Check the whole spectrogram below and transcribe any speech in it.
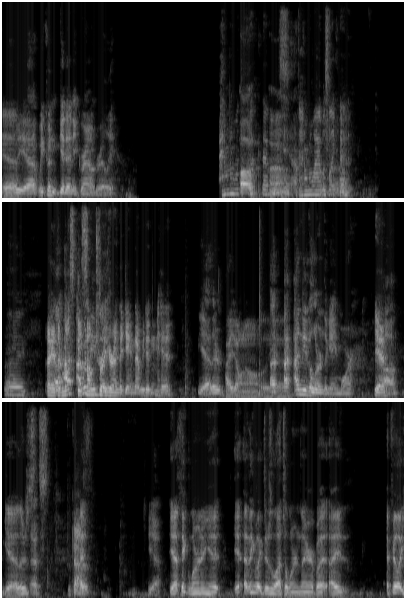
Yeah. we uh, we couldn't get any ground really. I don't know what the Oh, fuck that was. Yeah. I don't know why it was like Oh. that. I, Uh, there I- must I be would some need to- trigger in the game that we didn't hit. yeah, there. I don't know. I, Yeah. I, I need to learn the game more. Yeah, Uh, yeah, there's that's kind I of yeah. yeah, I think learning it yeah, I think like there's a lot to learn there, but I I feel like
